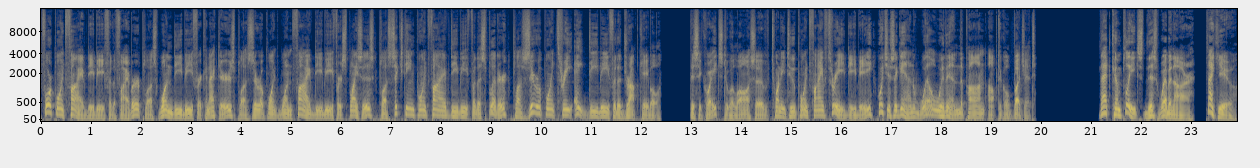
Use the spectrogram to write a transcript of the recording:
4.5 dB for the fiber, plus 1 dB for connectors, plus 0.15 dB for splices, plus 16.5 dB for the splitter, plus 0.38 dB for the drop cable. This equates to a loss of 22.53 dB, which is again well within the PON optical budget. That completes this webinar. Thank you.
